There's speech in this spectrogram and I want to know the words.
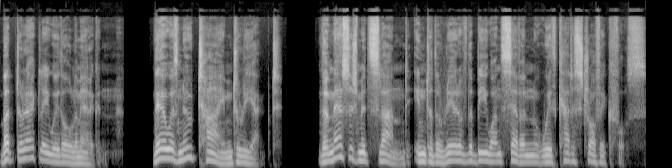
but directly with All American. There was no time to react. The Messerschmitt slammed into the rear of the B-17 with catastrophic force.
